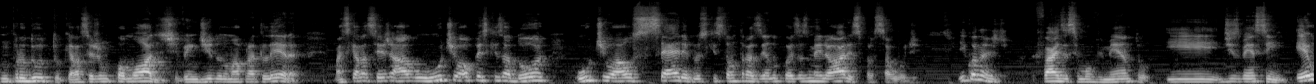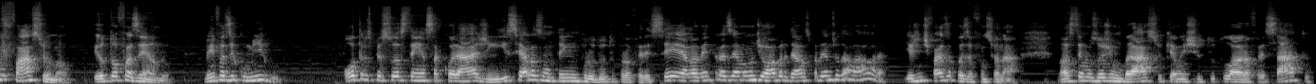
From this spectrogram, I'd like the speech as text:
um produto, que ela seja um commodity vendido numa prateleira, mas que ela seja algo útil ao pesquisador, útil aos cérebros que estão trazendo coisas melhores para a saúde. E quando a gente faz esse movimento e diz bem assim: eu faço, irmão, eu tô fazendo, vem fazer comigo. Outras pessoas têm essa coragem, e se elas não têm um produto para oferecer, ela vem trazer a mão de obra delas para dentro da Laura. E a gente faz a coisa funcionar. Nós temos hoje um braço, que é o Instituto Laura Fressato,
